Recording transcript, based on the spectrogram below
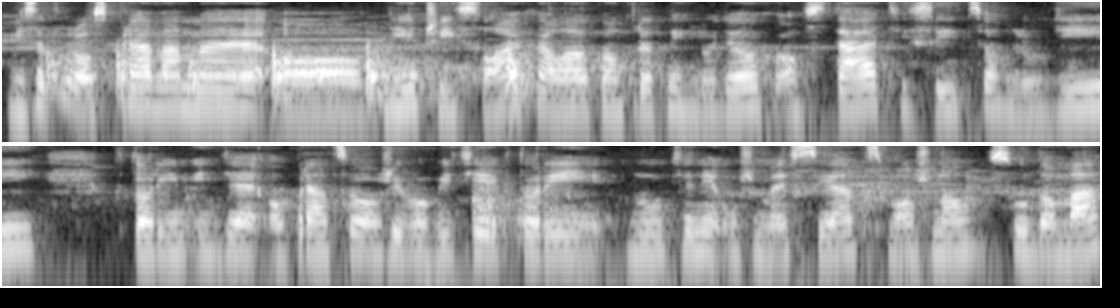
My sa tu rozprávame o nie číslach, ale o konkrétnych ľuďoch, o 100 tisícoch ľudí, ktorým ide o prácu, o živobytie, ktorí nútene už mesiac možno sú doma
